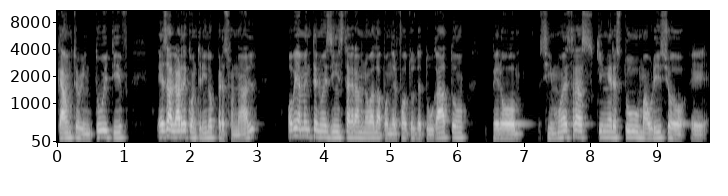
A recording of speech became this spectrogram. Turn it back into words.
counterintuitive es hablar de contenido personal. Obviamente no es Instagram, no vas a poner fotos de tu gato, pero si muestras quién eres tú, Mauricio, eh,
